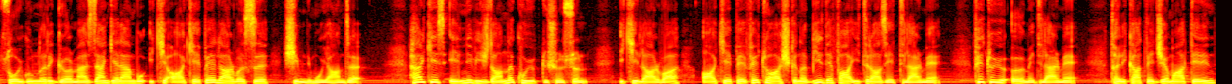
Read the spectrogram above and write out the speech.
soygunları görmezden gelen bu iki AKP larvası şimdi mi uyandı?'' Herkes elini vicdanına koyup düşünsün. İki larva AKP FETÖ aşkına bir defa itiraz ettiler mi? FETÖ'yü övmediler mi? Tarikat ve cemaatlerin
